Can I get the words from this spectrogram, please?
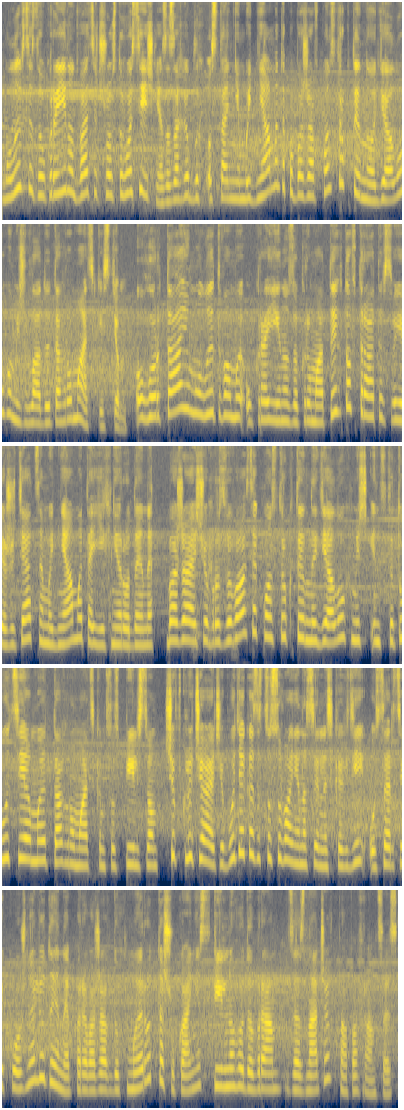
молився за Україну 26 січня за загиблих останніми днями та побажав конструктивного діалогу між владою та громадськістю. Огортаю молитвами Україну, зокрема тих, хто втратив своє життя цими днями та їхні родини. Бажаю, щоб розвивався конструктивний діалог між інституціями та громадським суспільством, що, включаючи будь-яке застосування насильницьких дій у серці кожної людини, переважав дух миру та шукання спільного добра, зазначив папа Франциск.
